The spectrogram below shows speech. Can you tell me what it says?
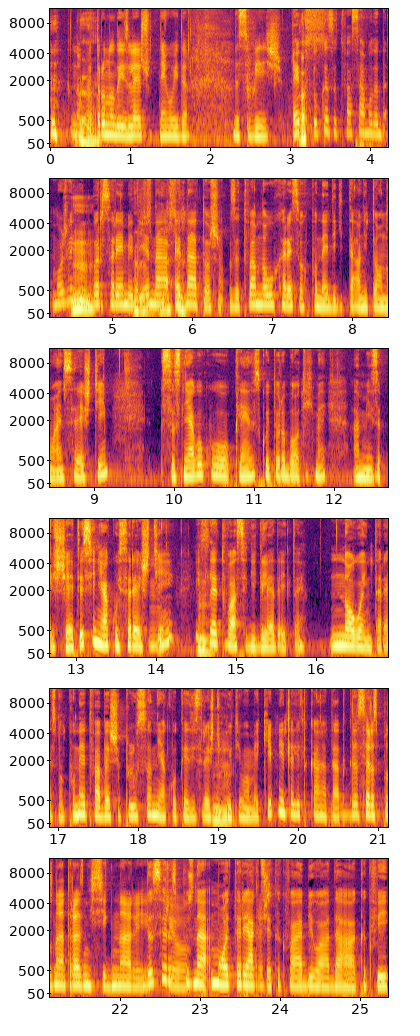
много е да. е трудно да излезеш от него и да да се видиш. Ето Аз... тук затова само да... Може ли mm-hmm. бърз ремеди? Една, една точно. Затова много харесвах поне дигиталните онлайн срещи с няколко клиента, с които работихме. Ами запишете си някои срещи mm. и след това си ги гледайте. Много е интересно. Поне това беше плюса, някои от тези срещи, mm. които имаме екипните или така нататък. Да се разпознаят разни сигнали. Да се разпозна моята реакция каква е била, да, какви.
